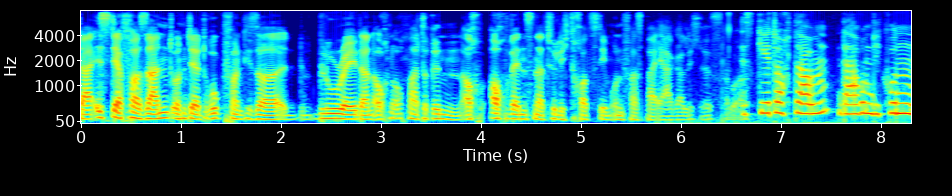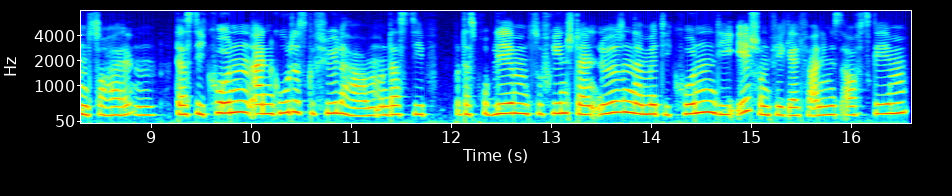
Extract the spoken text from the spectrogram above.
da ist der Versand und der Druck von dieser Blu-ray dann auch noch mal drin, auch, auch wenn es natürlich trotzdem unfassbar ärgerlich ist. Aber. Es geht doch darum, darum, die Kunden zu halten, dass die Kunden ein gutes Gefühl haben und dass die das Problem zufriedenstellend lösen, damit die Kunden, die eh schon viel Geld für Animes ausgeben,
